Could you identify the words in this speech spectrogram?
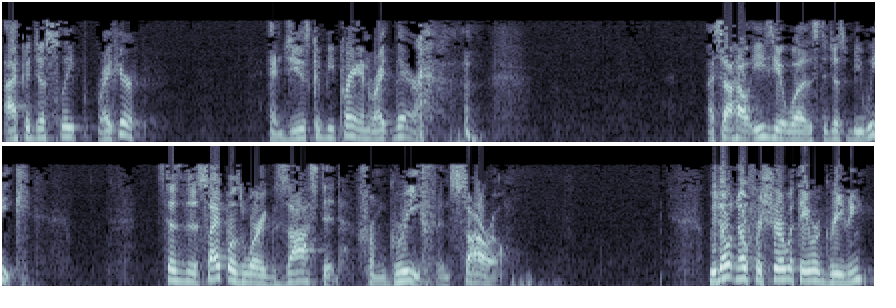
I could just sleep right here. And Jesus could be praying right there. I saw how easy it was to just be weak. It says the disciples were exhausted from grief and sorrow. We don't know for sure what they were grieving,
